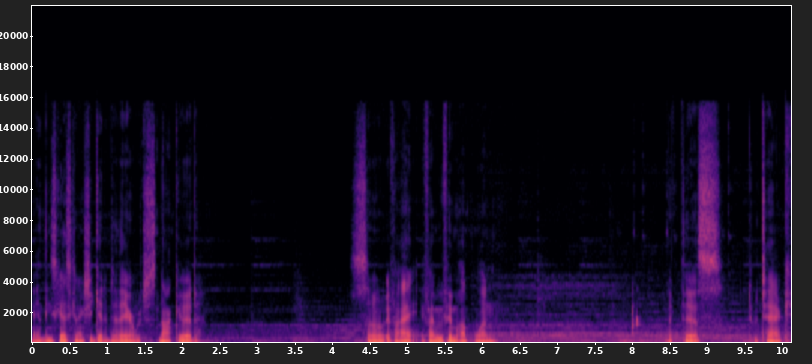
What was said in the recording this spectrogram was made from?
And these guys can actually get into there, which is not good. So if I if I move him up one like this to attack,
